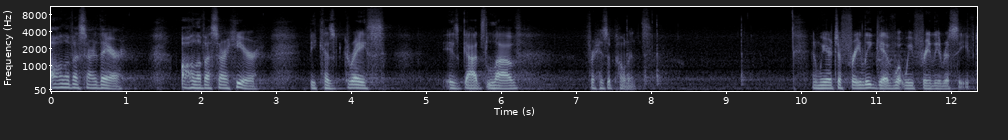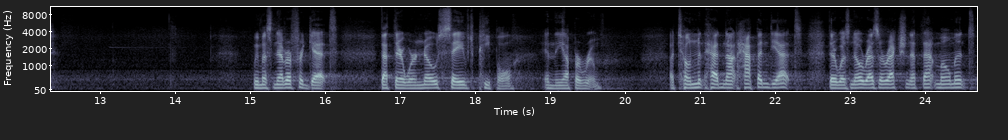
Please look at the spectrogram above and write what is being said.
All of us are there. All of us are here because grace is God's love for his opponents. And we are to freely give what we freely received. We must never forget that there were no saved people in the upper room. Atonement had not happened yet. There was no resurrection at that moment.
